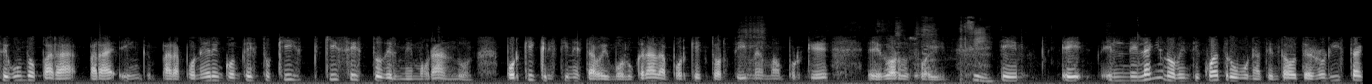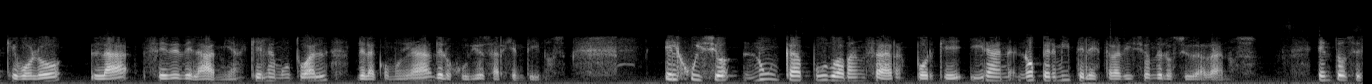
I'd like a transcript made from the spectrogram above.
segundos para, para, para poner en contexto qué, qué es esto del memorándum, por qué Cristina estaba involucrada, por qué Héctor Timerman, por qué Eduardo Suaín. Eh, eh, en el año 94 hubo un atentado terrorista que voló la sede de la AMIA, que es la mutual de la comunidad de los judíos argentinos. El juicio nunca pudo avanzar porque Irán no permite la extradición de los ciudadanos. Entonces,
